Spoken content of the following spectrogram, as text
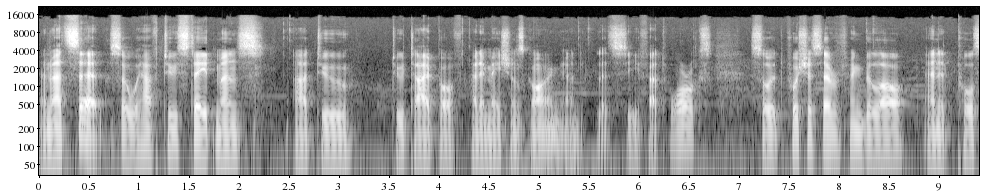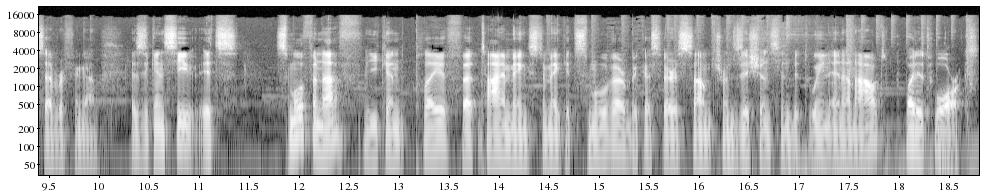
And that's it. So we have two statements, uh, two, two type of animations going, and let's see if that works. So it pushes everything below and it pulls everything up. As you can see, it's smooth enough. You can play with uh, timings to make it smoother because there's some transitions in between in and out, but it works.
